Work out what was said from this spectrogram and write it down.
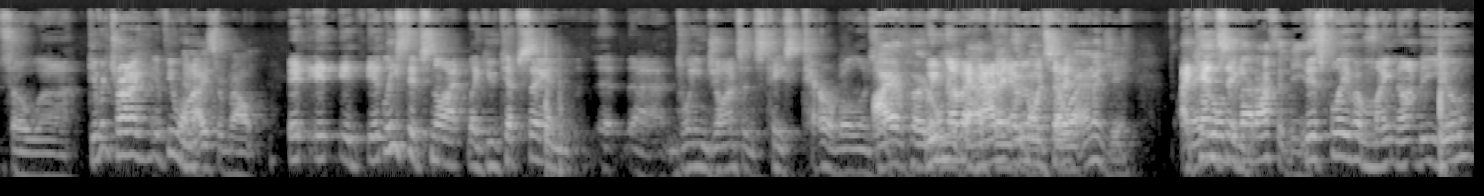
So uh, give it a try if you And want. ice would melt. It, it, it, at least it's not like you kept saying. Uh, uh, Dwayne Johnson's taste terrible, and stuff. I have heard We've never had it. Everyone said it. Energy. I Maybe can we'll say that after these. this flavor might not be you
